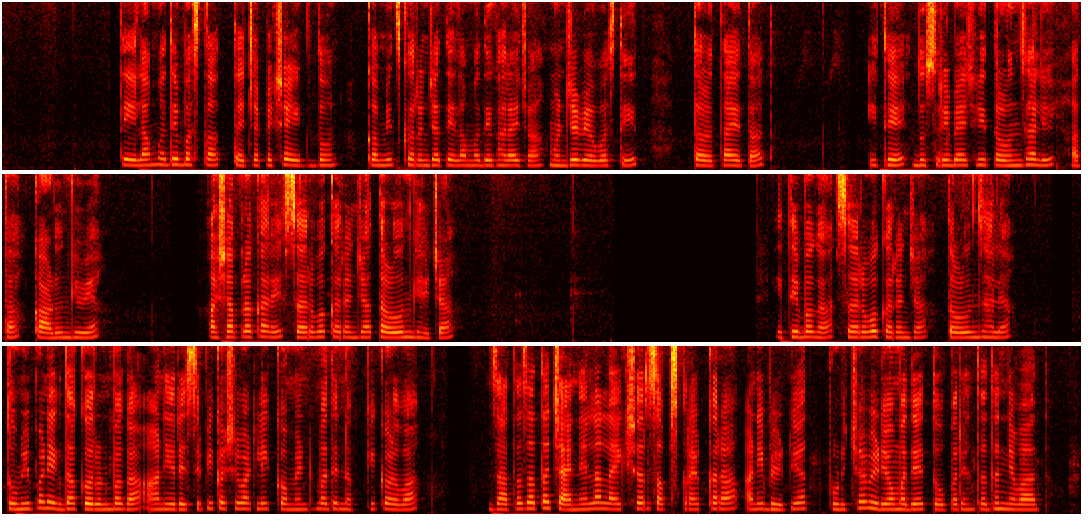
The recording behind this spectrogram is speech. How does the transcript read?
तेलामध्ये बसतात. त्याच्यापेक्षा एक दोन कमीच करंज्या तेलामध्ये घालायच्या. म्हणजे व्यवस्थित तळता येतात. इथे दुसरी बॅच ही तळून झाली. आता काढून घेऊया. अशा प्रकारे सर्व करंज्या तळून घ्यायच्या. इथे बघा सर्व करंज्या तळून झाल्या. तुम्ही पण एकदा करून बघा आणि रेसिपी कशी वाटली कमेंटमध्ये नक्की कळवा. जाता जाता चॅनेलला लाईक शेअर सबस्क्राईब करा आणि भेटूयात पुढच्या व्हिडिओमध्ये तोपर्यंत धन्यवाद.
